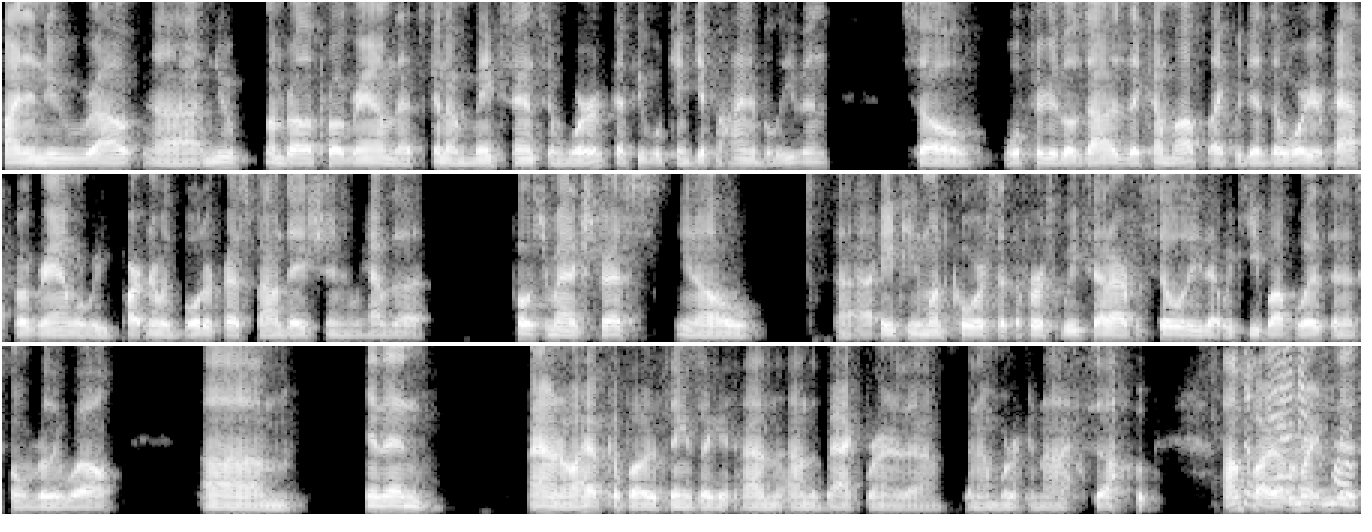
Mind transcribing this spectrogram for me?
find a new route, uh, new umbrella program that's going to make sense and work that people can get behind and believe in. So we'll figure those out as they come up. Like we did the Warrior Path program where we partner with Boulder Crest Foundation and we have the post traumatic stress, you know, uh, 18 month course at the first weeks at our facility that we keep up with, and it's going really well. Um, and then I don't know, I have a couple other things like on on the back burner that I'm that I'm working on. So I'm so fired up. I'm writing new,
